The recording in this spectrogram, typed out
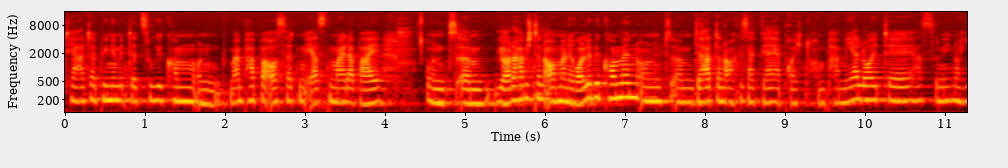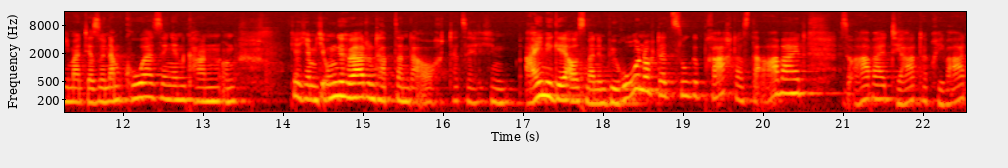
Theaterbühne mit dazugekommen und mein Papa auch seit dem ersten Mal dabei. Und ähm, ja, da habe ich dann auch meine Rolle bekommen und ähm, der hat dann auch gesagt, ja, er bräuchte noch ein paar mehr Leute. Hast du nicht noch jemand, der so in einem Chor singen kann? Und ja, ich habe mich umgehört und habe dann da auch tatsächlich einige aus meinem Büro noch dazu gebracht, aus der Arbeit. Also Arbeit, Theater, Privat,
